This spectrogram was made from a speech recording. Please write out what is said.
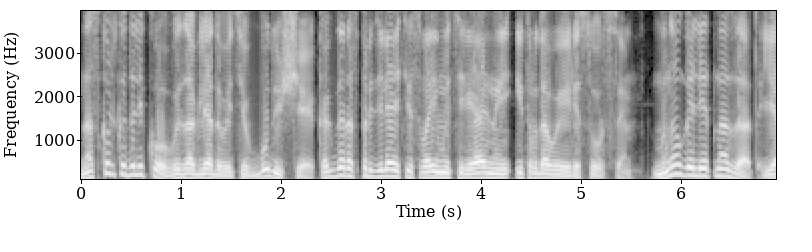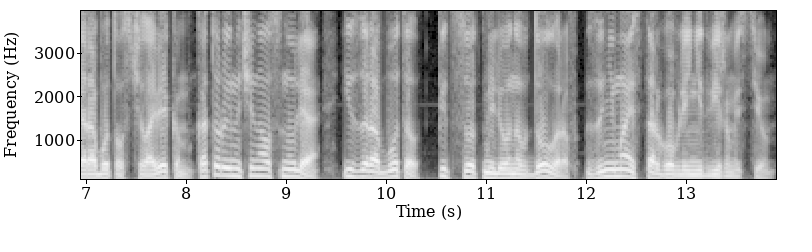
Насколько далеко вы заглядываете в будущее, когда распределяете свои материальные и трудовые ресурсы? Много лет назад я работал с человеком, который начинал с нуля и заработал 500 миллионов долларов, занимаясь торговлей недвижимостью.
